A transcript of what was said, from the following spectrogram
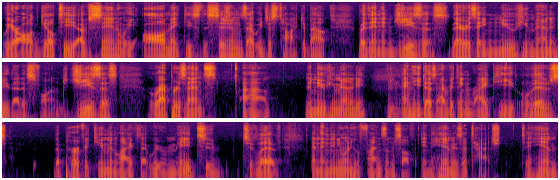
We are all guilty of sin. We all make these decisions that we just talked about. But then in Jesus, there is a new humanity that is formed. Jesus represents uh, the new humanity, and he does everything right. He lives the perfect human life that we were made to to live and then anyone who finds themselves in him is attached to him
